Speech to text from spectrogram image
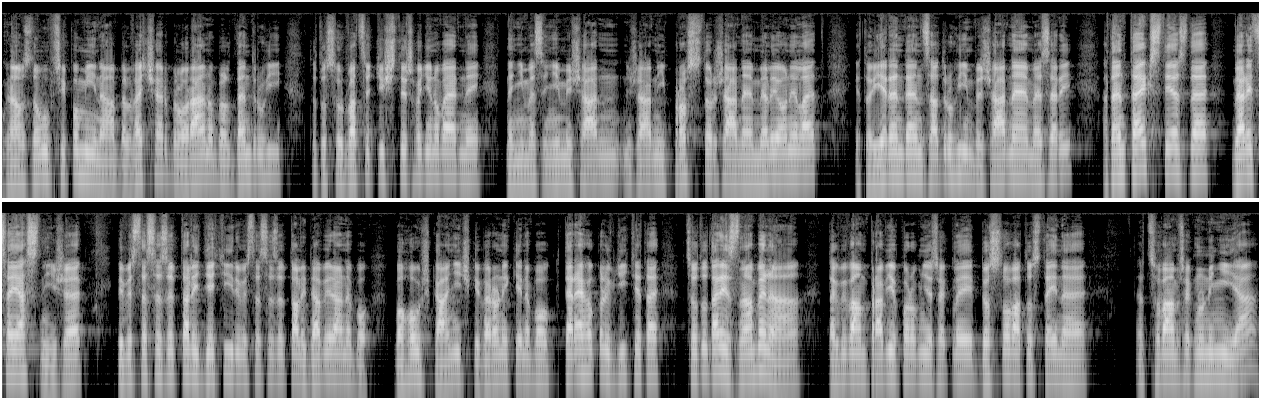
Bůh nám znovu připomíná, byl večer, bylo ráno, byl den druhý, toto jsou 24-hodinové dny, není mezi nimi žádný, žádný prostor, žádné miliony let, je to jeden den za druhým bez žádné mezery. A ten text je zde velice jasný, že kdybyste se zeptali dětí, kdybyste se zeptali Davida nebo Bohouška, Aničky, Veroniky nebo kteréhokoliv dítěte, co to tady znamená, tak by vám pravděpodobně řekli doslova to stejné, co vám řeknu nyní já,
